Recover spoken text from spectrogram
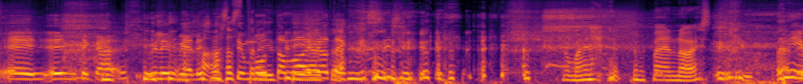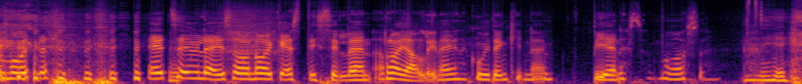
ei, ei mitenkään ylimielisesti, mutta vaan jotenkin siis. No mä, en, mä en ole edes yrittänyt. niin, mutta että se yleisö on oikeasti silleen rajallinen kuitenkin näin pienessä maassa. Niin.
